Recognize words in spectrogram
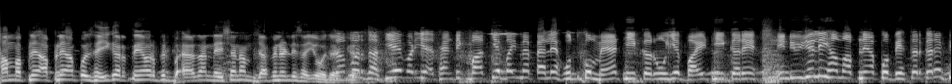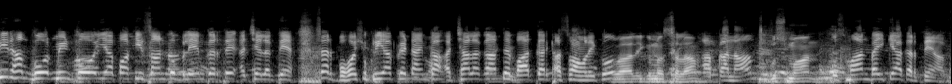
हम अपने अपने आप को सही करते हैं और फिर एज अ नेशन हम डेफिनेटली सही हो जाएँगे। ज़बरदस्त ये बड़ी ऑथेंटिक बात है। भाई मैं पहले खुद को मैं ठीक करूँ ये भाई ठीक करें। इंडिविजुअली हम अपने आप को बेहतर करें फिर हम गवर्नमेंट को या पाकिस्तान को ब्लेम करते अच्छे लगते हैं। सर बहुत शुक्रिया आपके टाइम का अच्छा लगा आपसे बात कर अस्सलाम वालेकुम। अस्सलाम। आपका नाम? उस्मान। उस्मान भाई क्या करते हैं आप?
